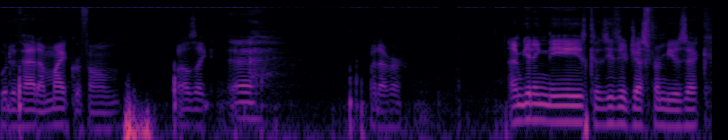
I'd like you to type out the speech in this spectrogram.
would have had a microphone. But I was like, eh, whatever. I'm getting these because these are just for music.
